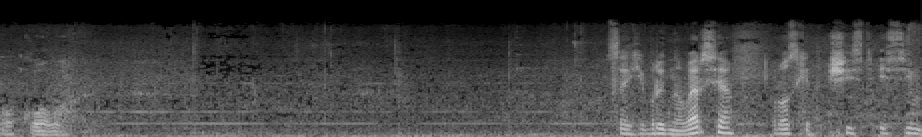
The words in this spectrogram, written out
по колу. Це гібридна версія, розхід 6,7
